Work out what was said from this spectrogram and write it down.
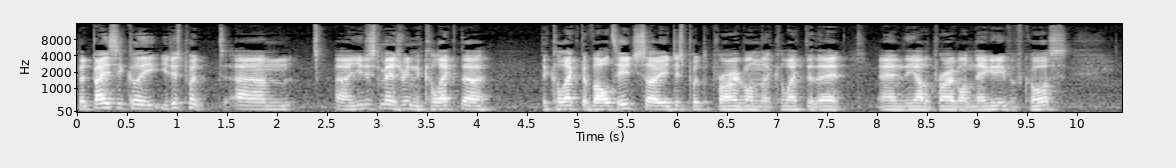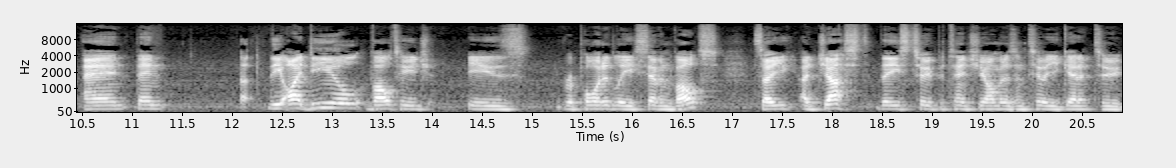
But basically, you just put um, uh, you're just measuring the collector the collector voltage. So you just put the probe on the collector there, and the other probe on negative, of course. And then uh, the ideal voltage is reportedly seven volts. So you adjust these two potentiometers until you get it to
